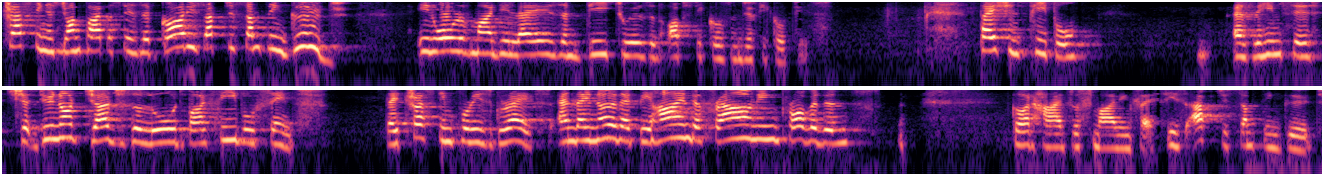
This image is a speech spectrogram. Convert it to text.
Trusting, as John Piper says, that God is up to something good in all of my delays and detours and obstacles and difficulties. Patient people, as the hymn says, do not judge the Lord by feeble sense. They trust Him for His grace, and they know that behind a frowning providence, God hides a smiling face. He's up to something good.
